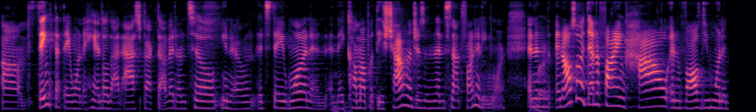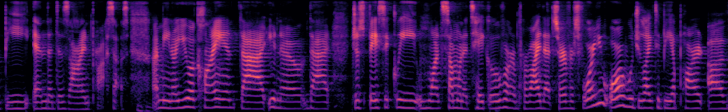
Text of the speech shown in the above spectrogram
um, think that they want to handle that aspect of it until you know it's day one and, and mm-hmm. they come up with these challenges and then it's not fun anymore and then, right. and also identifying how involved you want to be in the design process mm-hmm. i mean are you a client that you know that just basically wants someone to take over and provide that service for you or would you like to be a part of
